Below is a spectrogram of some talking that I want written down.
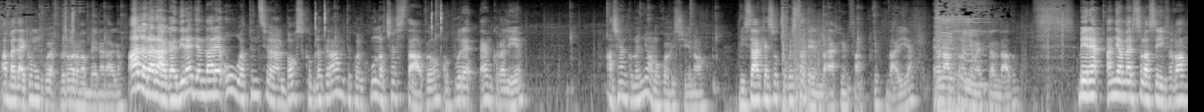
Vabbè dai comunque per ora va bene raga. Allora raga direi di andare Uh attenzione al bosco blaterante. Qualcuno c'è stato? Oppure è ancora lì? Ah c'è anche un ognomo qua vicino. Mi sa che è sotto questa tenda. Ecco infatti. Dai eh. E un altro ognometto è andato Bene, andiamo verso la safe, va.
